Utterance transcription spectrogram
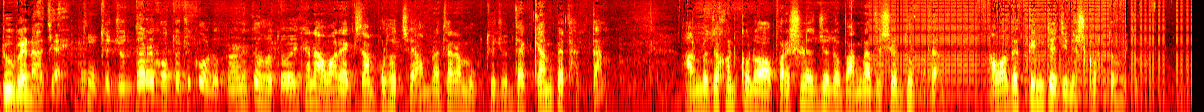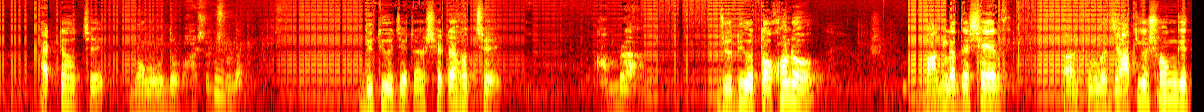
ডুবে না যায়। মুক্তিযোদ্ধারা কতটুকু অনুপ্রাণিত হতো? এখানে আমার এক্সাম্পল হচ্ছে, আমরা যারা মুক্তিযোদ্ধা ক্যাম্পে থাকতাম আমরা যখন কোনো অপারেশনের জন্য বাংলাদেশে ঢুকতাম আমাদের তিনটে জিনিস করতে হতো। একটা হচ্ছে বঙ্গবন্ধুর ভাষণ শোনা। দ্বিতীয় যেটা সেটা হচ্ছে আমরা যদিও তখনও বাংলাদেশের কি বলে জাতীয় সংগীত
